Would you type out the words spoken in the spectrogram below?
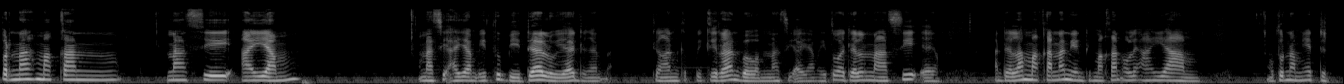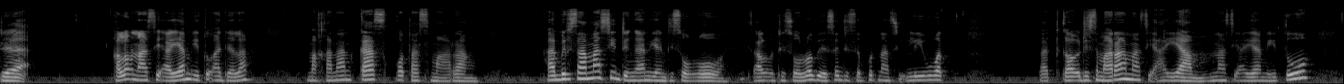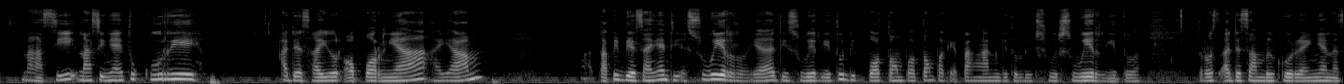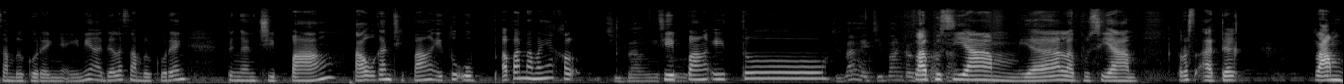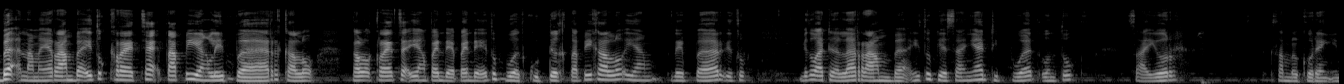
pernah makan nasi ayam? Nasi ayam itu beda loh ya dengan jangan kepikiran bahwa nasi ayam itu adalah nasi eh adalah makanan yang dimakan oleh ayam. Itu namanya dedak. Kalau nasi ayam itu adalah makanan khas kota Semarang. Hampir sama sih dengan yang di Solo. Kalau di Solo biasa disebut nasi liwet. Kalau di Semarang nasi ayam. Nasi ayam itu nasi nasinya itu gurih ada sayur opornya ayam. Tapi biasanya di suwir ya. Di suwir itu dipotong-potong pakai tangan gitu di suwir-suwir gitu. Terus ada sambal gorengnya. Nah sambal gorengnya ini adalah sambal goreng dengan jipang. Tahu kan jipang itu apa namanya kalau Jipang itu jipang itu Jipang ya kalau labu siam ya labu siam. Terus ada rambak namanya. Rambak itu krecek tapi yang lebar. Kalau kalau krecek yang pendek-pendek itu buat gudeg. Tapi kalau yang lebar itu itu adalah rambak. Itu biasanya dibuat untuk sayur sambal goreng ini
